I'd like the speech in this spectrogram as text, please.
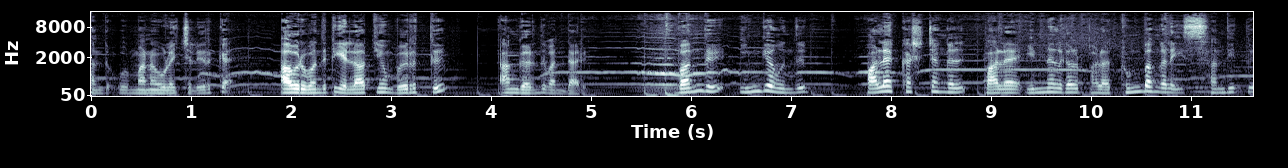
அந்த ஒரு மன உளைச்சல் இருக்க அவர் வந்துட்டு எல்லாத்தையும் வெறுத்து அங்கேருந்து வந்தார். வந்து இங்கே வந்து பல கஷ்டங்கள் பல இன்னல்கள் பல துன்பங்களை சந்தித்து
